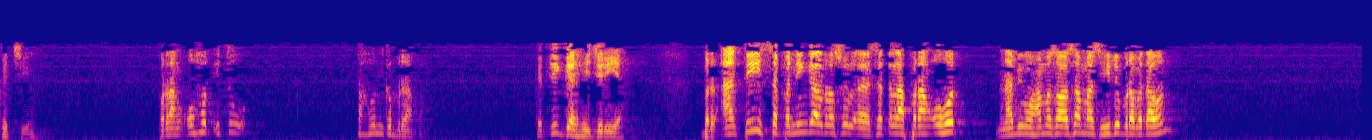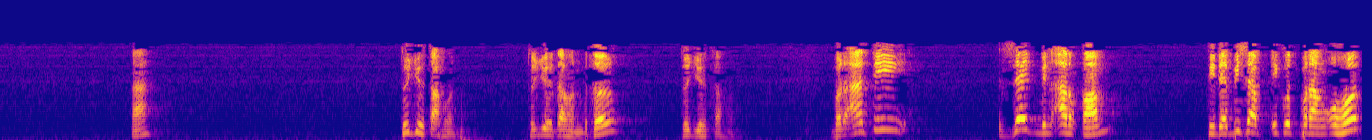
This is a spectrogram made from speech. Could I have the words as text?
kecil. Perang Uhud itu tahun keberapa? Ketiga Hijriah. Berarti sepeninggal Rasul eh, setelah perang Uhud, Nabi Muhammad SAW masih hidup berapa tahun? Hah? Tujuh tahun. Tujuh tahun, betul? Tujuh tahun. Berarti Zaid bin Arqam tidak bisa ikut perang Uhud.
